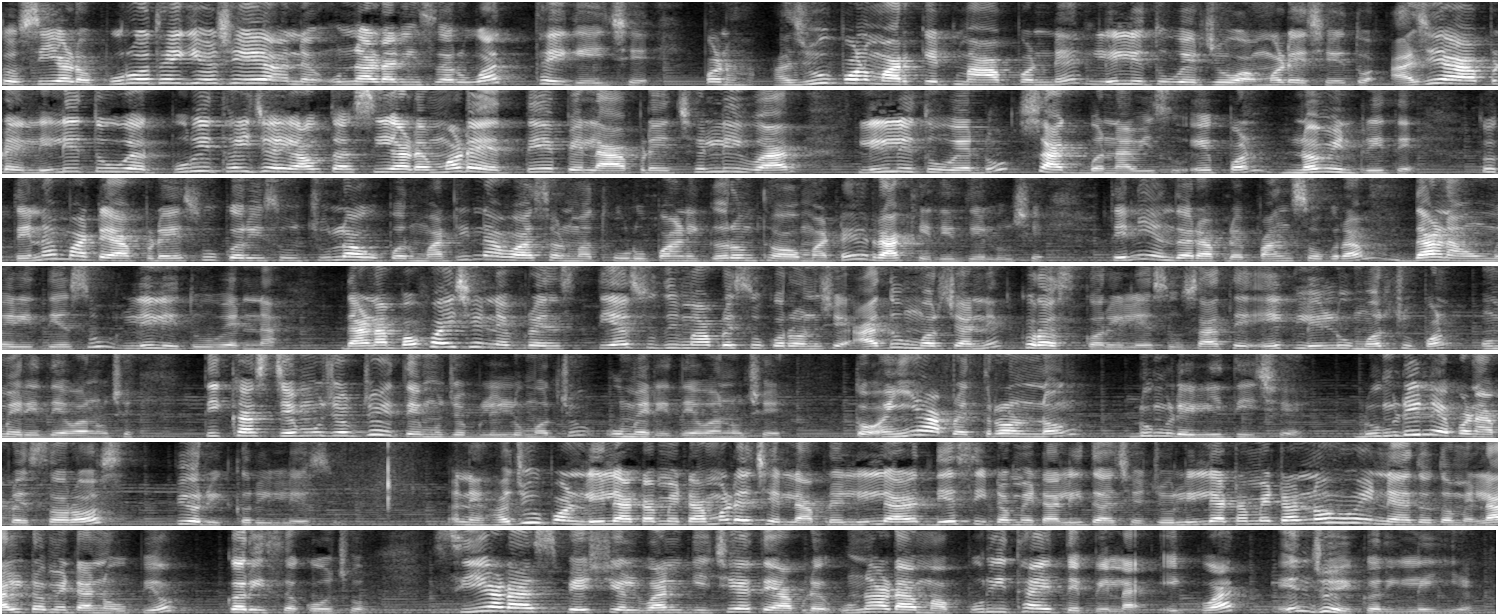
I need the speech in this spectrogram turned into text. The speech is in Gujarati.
તો શિયાળો પૂરો થઈ ગયો છે અને ઉનાળાની શરૂઆત થઈ ગઈ છે. પણ હજુ પણ માર્કેટમાં આપણને લીલી તુવેર જોવા મળે છે. તો આજે આપણે લીલી તુવેર પૂરી થઈ જાય આવતા શિયાળે મળે તે પહેલાં આપણે છેલ્લી વાર લીલી તુવેરનું શાક બનાવીશું. એ પણ નવીન રીતે. તો તેના માટે આપણે શું કરીશું? ચૂલા ઉપર માટીના વાસણમાં થોડું પાણી ગરમ થવા માટે રાખી દીધેલું છે. તેની અંદર આપણે પાંચસો ગ્રામ દાણા ઉમેરી દઈશું લીલી તુવેરના. દાણા બફાય છે ને ફ્રેન્ડ્સ ત્યાં સુધીમાં આપણે શું કરવાનું છે? આદુ મરચાંને ક્રશ કરી લેશું. સાથે એક લીલું મરચું પણ ઉમેરી દેવાનું છે. તીખાસ જે મુજબ જોઈએ તે મુજબ લીલું મરચું ઉમેરી દેવાનું છે. તો અહીંયા આપણે ત્રણ નંગ ડુંગળી લીધી છે. ડુંગળીને પણ આપણે સરસ પ્યોરી કરી લેશું. અને હજુ પણ લીલા ટમેટા મળે છે એટલે આપણે લીલા દેશી ટમેટા લીધા છે. જો લીલા ટમેટા ન હોય ને તો તમે લાલ ટમેટાનો ઉપયોગ કરી શકો છો. શિયાળા સ્પેશિયલ વાનગી છે તે આપણે ઉનાળામાં પૂરી થાય તે પહેલાં એકવાર એન્જોય કરી લઈએ.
